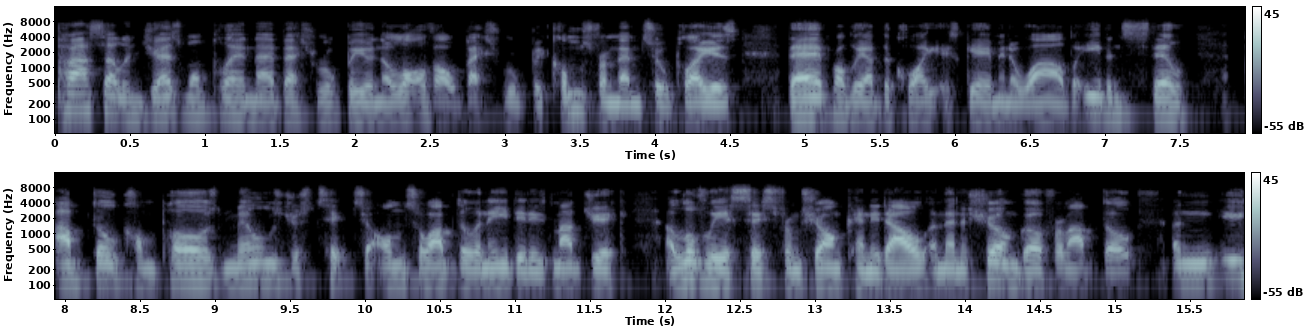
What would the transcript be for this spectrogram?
Parcell and Jez weren't playing their best rugby, and a lot of our best rugby comes from them two players. They probably had the quietest game in a while, but even still, Abdull composed. Milnes just tipped it onto Abdull and he did his magic. A lovely assist from Shaun Kenny Dowall and then a show and go from Abdull. And you,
